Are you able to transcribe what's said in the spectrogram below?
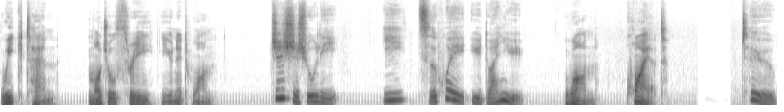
Week 10, Module 3, Unit 1. 知识梳理一词汇与短语 1. Quiet. two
